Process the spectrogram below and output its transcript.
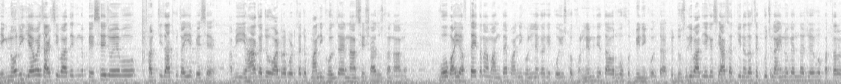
इग्नोर ही किया हुआ है ज़ाहिर सी बात है क्योंकि पैसे जो है वो हर चीज़ आज को चाहिए पैसे अभी यहाँ का जो वाटर बोर्ड का जो पानी खोलता है नासिर शायद उसका नाम है। वो भाई हफ़्ता इतना माँगता है पानी खोलने का कि कोई उसको खोलने नहीं देता और वो ख़ुद भी नहीं खोलता है। फिर दूसरी बात ये कि सियासत की नज़र से कुछ लाइनों के अंदर जो है वो पत्थर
